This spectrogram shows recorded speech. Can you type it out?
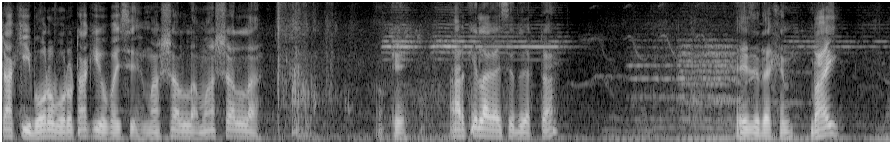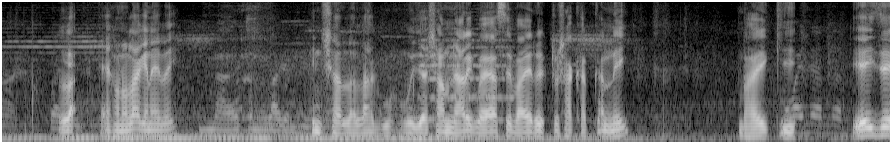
টাকি বড় বড় টাকিও পাইছে মাশাল্লাহ মাশাল্লাহ। ওকে আর কি লাগাইছে দু একটা? এই যে দেখেন ভাই লা- এখনও লাগে নাই ভাই? ইনশাল্লাহ লাগবো ওই যা সামনে আরেক ভাই আছে ভাইয়েরও একটু সাক্ষাৎকার নেই। ভাই কি এই যে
